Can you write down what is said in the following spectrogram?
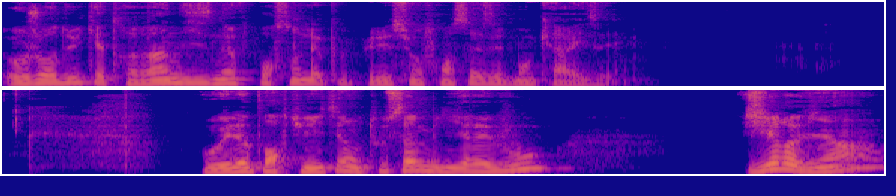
Aujourd'hui, 99% de la population française est bancarisée. Où est l'opportunité dans tout ça, me direz-vous? J'y reviens.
